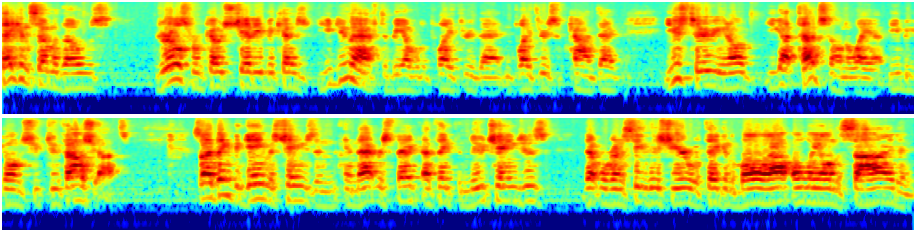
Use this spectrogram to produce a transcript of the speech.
taken some of those drills from Coach Chitty because you do have to be able to play through that and play through some contact used to, you know, you got touched on the way up. You'd be going to shoot two foul shots. So I think the game has changed in, in that respect. I think the new changes that we're going to see this year with taking the ball out only on the side and,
